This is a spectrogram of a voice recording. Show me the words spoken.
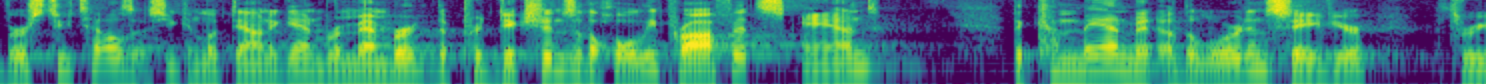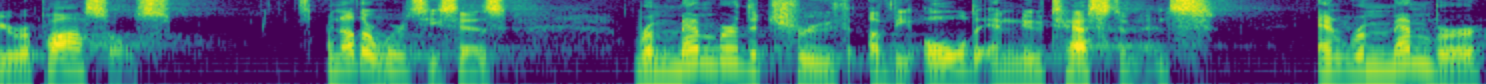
Verse 2 tells us, you can look down again. Remember the predictions of the holy prophets and the commandment of the Lord and Savior through your apostles. In other words, he says, remember the truth of the Old and New Testaments and remember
